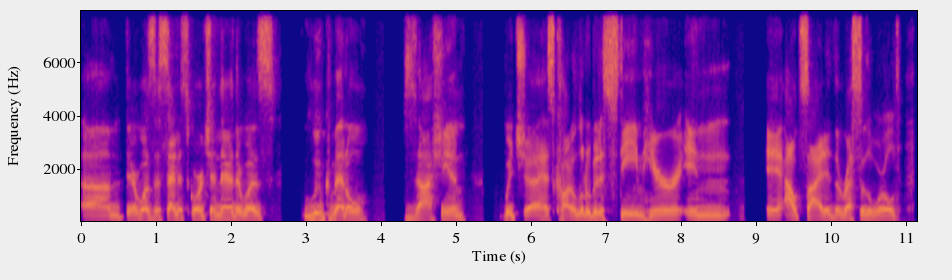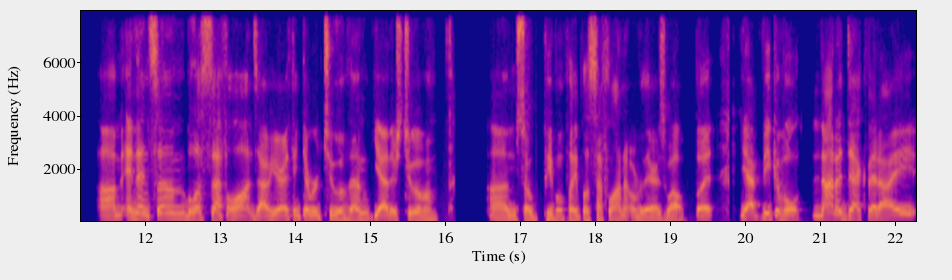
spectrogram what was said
Um, there was a Scorch in there. There was Luke Metal, Zacian, which uh, has caught a little bit of steam here in, in outside of the rest of the world. Um, and then some Blacephalons out here. I think there were two of them. Yeah, there's two of them. Um, so people play Blacephalon over there as well. But yeah, Vikavolt, not a deck that I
